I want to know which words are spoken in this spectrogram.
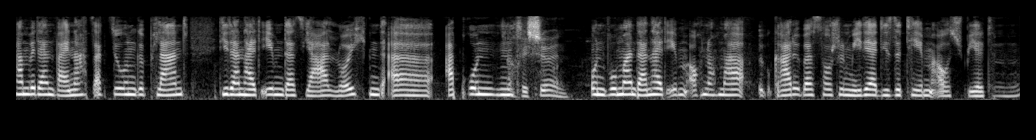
haben wir dann Weihnachtsaktionen geplant, die dann halt eben das Jahr leuchtend äh, abrunden. Ach, wie schön und wo man dann halt eben auch nochmal gerade über Social Media diese Themen ausspielt. Mhm.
